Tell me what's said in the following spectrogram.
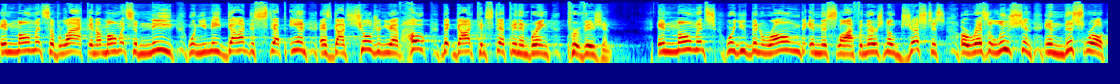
In moments of lack, in moments of need, when you need God to step in as God's children, you have hope that God can step in and bring provision. In moments where you've been wronged in this life and there's no justice or resolution in this world,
